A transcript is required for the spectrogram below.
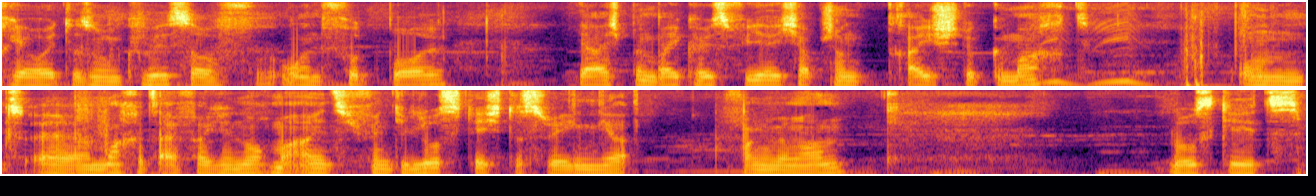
mache hier heute so ein Quiz auf One Football. Ja, ich bin bei Quiz 4. Ich habe schon drei Stück gemacht. Und äh, mache jetzt einfach hier nochmal eins. Ich finde die lustig, deswegen ja, fangen wir mal an. Los geht's.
